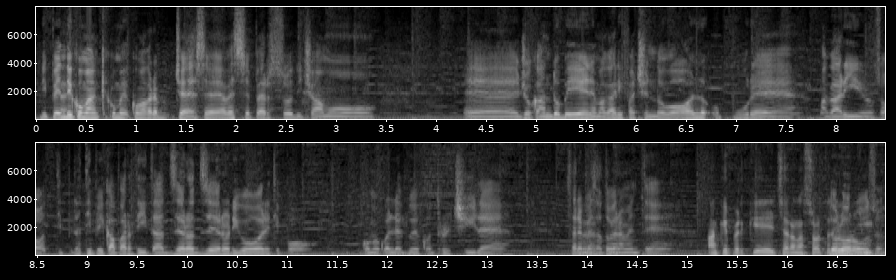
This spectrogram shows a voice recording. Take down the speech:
Dipende Eh. come anche come, come avrebbe, cioè se avesse perso, diciamo, eh, giocando bene, magari facendo gol, oppure magari, non so, tip- la tipica partita 0-0 rigori, tipo come quelle due contro il Cile, sarebbe Certo. stato veramente Anche perché c'era una sorta di, doloroso.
